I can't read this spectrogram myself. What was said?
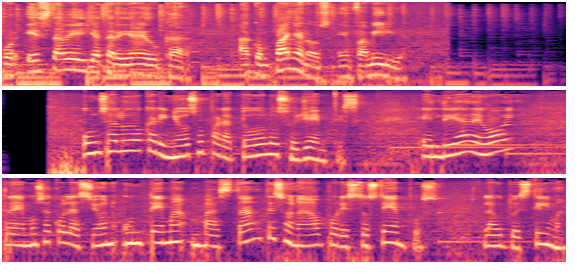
por esta bella tarea de educar. Acompáñanos en familia. Un saludo cariñoso para todos los oyentes. El día de hoy traemos a colación un tema bastante sonado por estos tiempos, la autoestima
